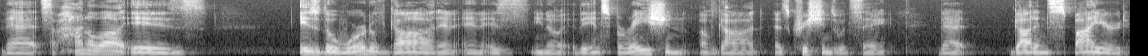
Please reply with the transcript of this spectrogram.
that, subhanAllah, is is the word of God and, and is, you know, the inspiration of God, as Christians would say, that God inspired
